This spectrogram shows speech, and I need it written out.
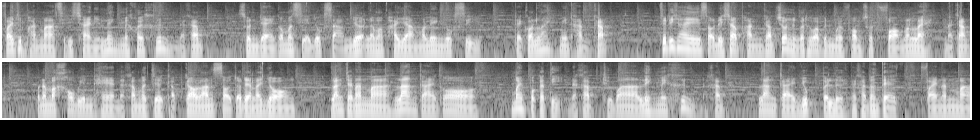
ไฟท์ที่ผ่านมาสิทธิชัยนี่เร่งไม่ค่อยขึ้นนะครับ ส่วนใหญ่ก็มาเสียยก 3 เยอะแล้วมาพยายามมาเร่งยก 4 แต่ก็ไล่ไม่ทันครับสิทธิชัยสอเดชาพันธ์ครับช่วงหนึ่งก็ถือว่าเป็นมวยฟอร์มสดฟอร์มร้อนแรงนะครับวันนั้นมาเข้าเวียนแทนนะครับมาเจอกับ9ล้านสอจอแดนละยอง หลังจากนั้นมาร่างกายก็ไม่ปกตินะครับถือว่าเร่งไม่ขึ้นนะครับร่างกายยุบไปเลยนะครับตั้งแต่ไฟนั้นมา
